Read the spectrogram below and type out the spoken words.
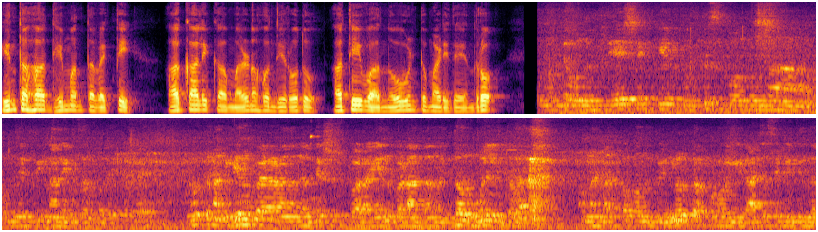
ಇಂತಹ ಧೀಮಂತ ವ್ಯಕ್ತಿ ಅಕಾಲಿಕ ಮರಣ ಹೊಂದಿರುವುದು ಅತೀವ ನೋವುಂಟು ಮಾಡಿದೆ ಎಂದರು. ಏನು ಬೇಡ ಅಧ್ಯಕ್ಷ ಏನು ಬೇಡ ಅಂತ ನಾನು ಮೂಲ ಅವನ್ನ ಕರ್ಕೊಂಡ್ಬಂದು ಬೆಂಗಳೂರು ಕರ್ಕೊಂಡು ಹೋಗಿ ರಾಜ್ಯ ಸಮಿತಿಯಿಂದ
